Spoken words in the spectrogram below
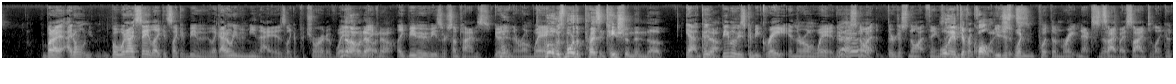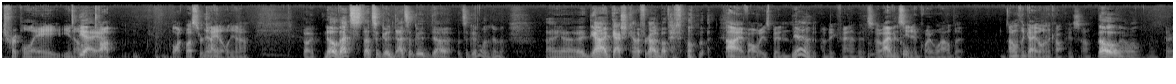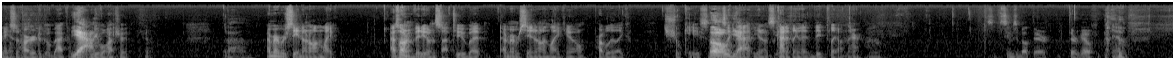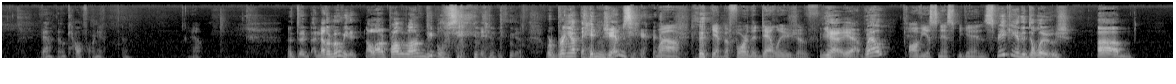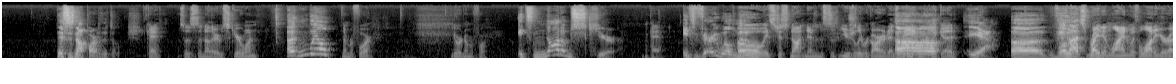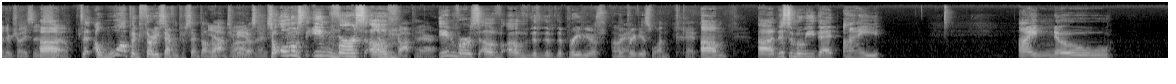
But I, I don't. But when I say like it's like a B movie, like I don't even mean that as like a pejorative way. No, no, like, no. Like B movies are sometimes good in their own way. Well, it was more the presentation than the. yeah, good. yeah. B movies can be great in their own way. They're Yeah, just yeah, not. They're just not things. Well, they have you- different qualities. You just It's- wouldn't put them right next side by side to like a triple A, you know, Yeah, yeah. top blockbuster Yeah. title. You know. But no, that's that's a good that's a good uh, that's a good one. No, I uh, yeah, I actually kind of forgot about that film. I've always been Yeah. a, big fan of it, so I haven't seen it in quite a while, but I don't think I own a copy, so oh, well, there it you makes it harder to go back and Yeah, rewatch it. Um, I remember seeing it on like I saw it on video and stuff too, but I remember seeing it on like you know probably like showcase and Oh, things like yeah. that. You know, it's the kind of thing that they play on there. Seems about their their go. Yeah, Yeah, no, Kalifornia. yeah. Another movie that a lot of probably a lot of people have seen. We're bringing up the hidden gems here. Well, yeah. Before the deluge of Yeah, yeah. Well, obviousness begins. speaking of the deluge, um, this is not part of the deluge. Okay, so this is another obscure one. Uh, well, Number four. Your number four. it's not obscure. Okay. It's very well known. Oh, it's just not necess- usually regarded as being Uh, really good. Yeah. Uh, Well, that's right in line with a lot of your other choices. uh, so it's a- a whopping thirty-seven percent on Yeah, Rotten Tomatoes. there's- so almost inverse no of shock there. inverse of of the the, the previous All the right. previous one. Okay. Um, uh, this is a movie that I I know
